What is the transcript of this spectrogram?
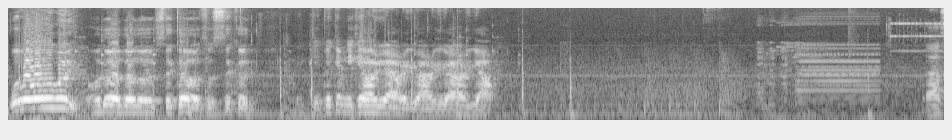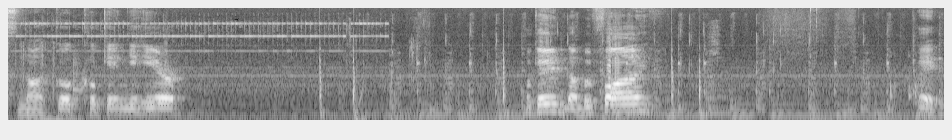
Wait, wait, wait, wait! Hold on, hold on, a second, hold on, a second. Get, get, get, get, hurry out, hurry out, hurry out, hurry out. That's not good cooking here. Okay, number five. Hey.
